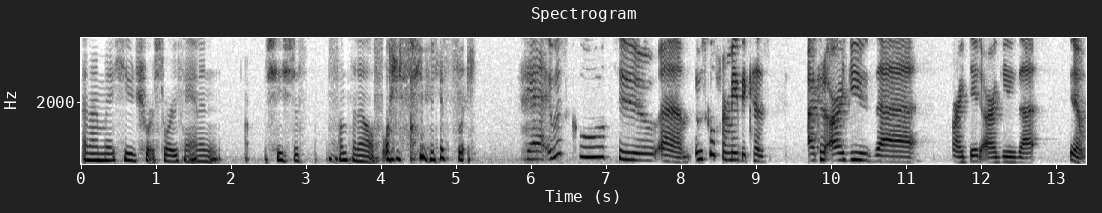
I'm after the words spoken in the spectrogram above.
And I'm a huge short story fan, and she's just something else, like, seriously. Yeah, it was cool to, um, it was cool for me because I could argue that, or I did argue that, you know,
